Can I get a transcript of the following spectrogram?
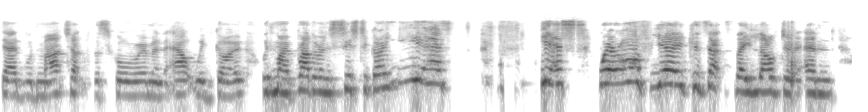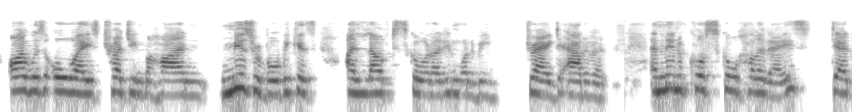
Dad would march up to the schoolroom and out we'd go with my brother and sister going, Yes, yes, we're off, yay, because that's they loved it. And I was always trudging behind, miserable because I loved school and I didn't want to be dragged out of it. And then, of course, school holidays, Dad,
